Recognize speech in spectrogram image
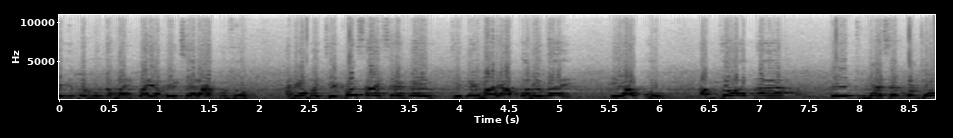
એવી પણ હું તમારી પાસે અપેક્ષા રાખું છું. અને આમાં જેટલો સાથ સહકાર જે કંઈ મારે આપવાનો થાય, એ આપું. આમ તો આપણા જે જૂના સરપંચો,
